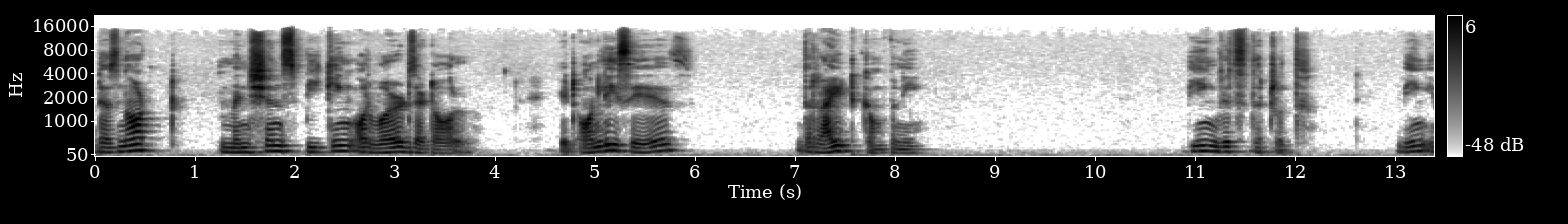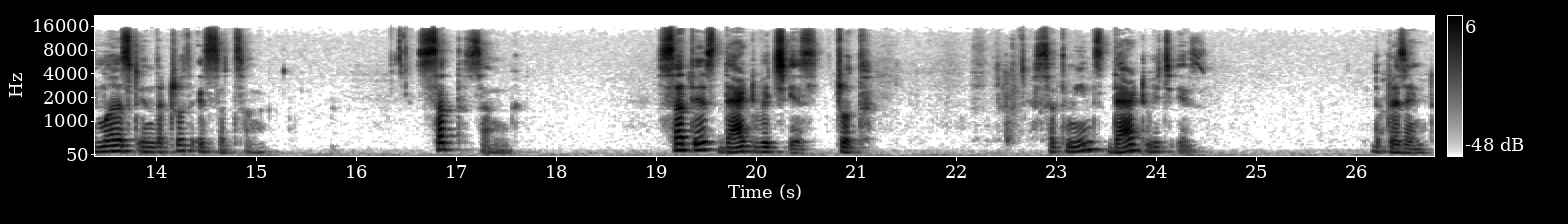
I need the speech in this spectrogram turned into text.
does not mention speaking or words at all. It only says the right company, being with the truth, being immersed in the truth is satsang. Satsang. Sat is that which is truth. Sat means that which is the present,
